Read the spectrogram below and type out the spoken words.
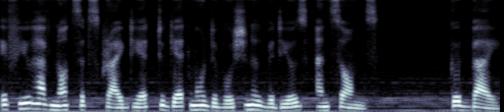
if you have not subscribed yet to get more devotional videos and songs. Goodbye.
